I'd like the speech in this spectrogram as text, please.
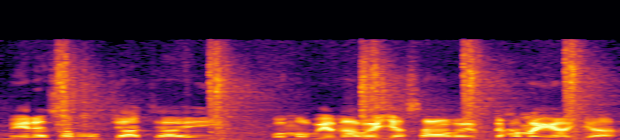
Mira esa muchacha ahí, cuando viene a ver ya sabe. Déjame ir allá.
